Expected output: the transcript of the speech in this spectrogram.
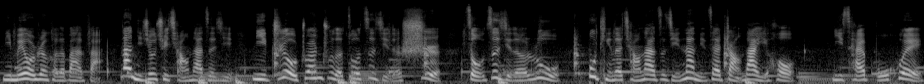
你没有任何的办法，那你就去强大自己。你只有专注的做自己的事，走自己的路，不停的强大自己，那你在长大以后，你才不会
